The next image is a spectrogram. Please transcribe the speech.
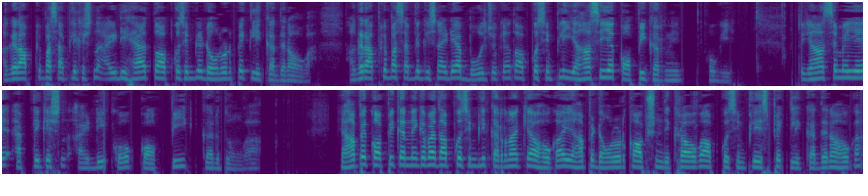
अगर आपके पास एप्लीकेशन आईडी है तो आपको सिंपली डाउनलोड पे क्लिक कर देना होगा। अगर आपके पास एप्लीकेशन आईडी आप बोल चुके हैं तो आपको सिंपली यहाँ से ये कॉपी करनी होगी। तो यहाँ से मैं ये एप्लीकेशन आईडी को कॉपी कर दूँगा। यहाँ पे कॉपी करने के बाद आपको सिंपली करना क्या होगा? यहाँ पे डाउनलोड का ऑप्शन दिख रहा होगा, आपको सिंपली इस पर क्लिक कर देना होगा।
